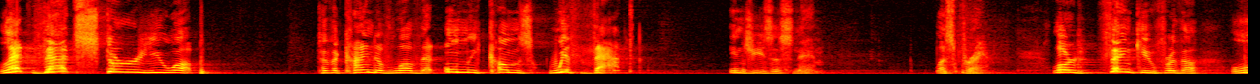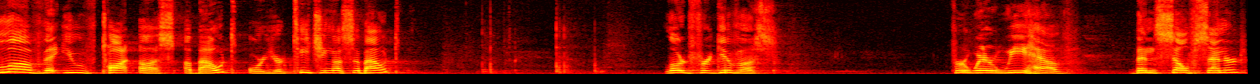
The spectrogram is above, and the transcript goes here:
let that stir you up to the kind of love that only comes with that in Jesus' name. Let's pray. Lord, thank you for the love that you've taught us about or you're teaching us about. Lord, forgive us for where we have been self centered,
